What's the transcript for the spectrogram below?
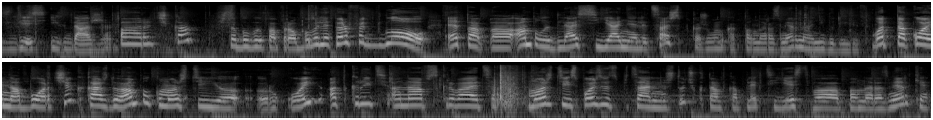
Здесь их даже. Парочка чтобы вы попробовали. Perfect Glow — это э, ампулы для сияния лица. Сейчас покажу вам, как полноразмерно они выглядят. Вот такой наборчик. Каждую ампулку можете ее рукой открыть, она вскрывается. Можете использовать специальную штучку, там в комплекте есть в полноразмерке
